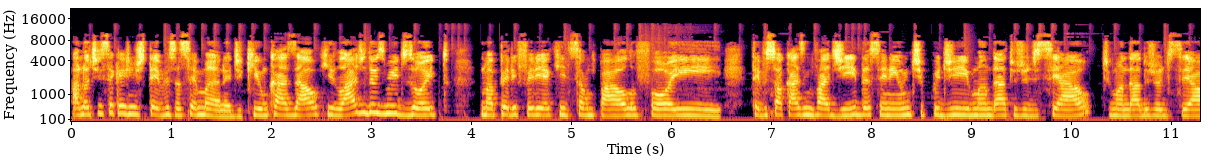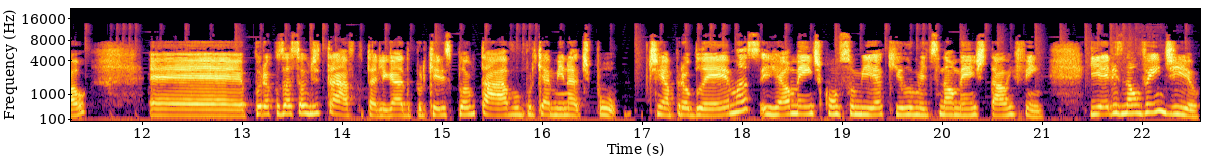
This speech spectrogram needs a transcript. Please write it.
a notícia que a gente teve essa semana de que um casal que lá de 2018, numa periferia aqui de São Paulo, foi teve sua casa invadida sem nenhum tipo de mandato judicial, de mandado judicial, é, por acusação de tráfico, tá ligado? Porque eles plantavam, porque a mina, tipo, tinha problemas e realmente consumia aquilo medicinalmente e tal, enfim. E eles não vendiam.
